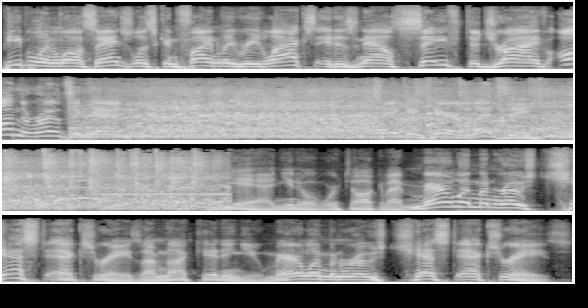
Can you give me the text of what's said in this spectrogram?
People in Los Angeles can finally relax. It is now safe to drive on the roads again. Taking care of Lindsay. Yeah, and you know what we're talking about. Marilyn Monroe's chest x rays. I'm not kidding you. Marilyn Monroe's chest x rays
